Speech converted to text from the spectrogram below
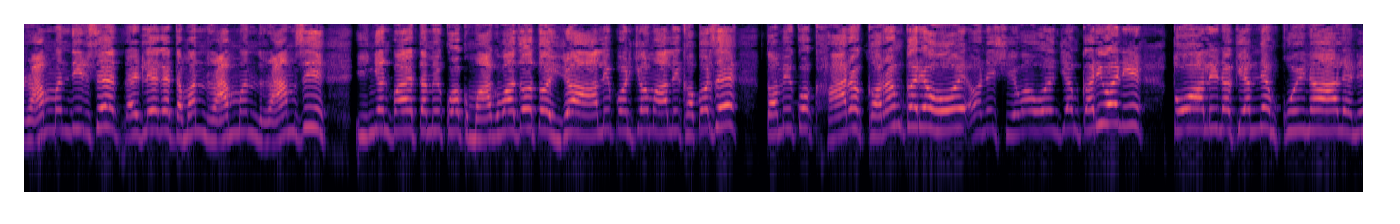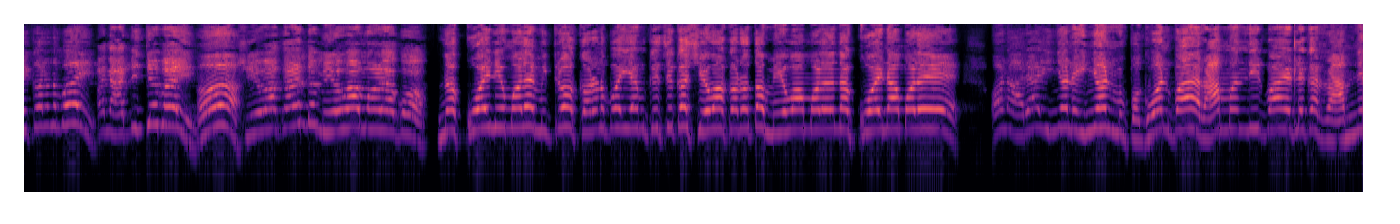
રામ મંદિર છે એટલે કે તમને રામ મંદિર રામ છે ઇન્જન પાસે તમે કોક માગવા દો તો હીરા આલી પણ કેમ આલી ખબર છે? તમે કોઈક હારો કરમ કર્યો હોય અને સેવા હોય જેમ કરી હોય ને તો હાલી ને કેમ ને એમ કોઈ ના આલે. નહીં કરણ ભાઈ? અને આદિત્યભાઈ હા. સેવા કરે તો મેવા મળે કો ના કોઈ નહીં મળે. મિત્રો કરણ ભાઈ એમ કે છે કે સેવા કરો તો મેવા મળે ને કોઈ ના મળે. અને અરે અહીંયા અહીંયા ભગવાન પાસે રામ મંદિર પાસે એટલે કે રામને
